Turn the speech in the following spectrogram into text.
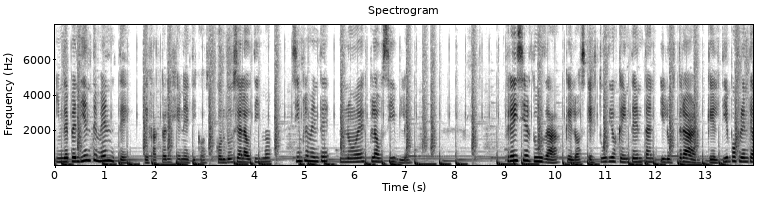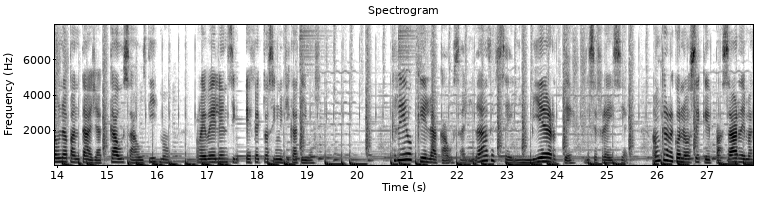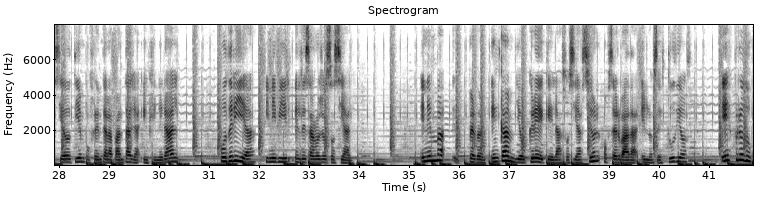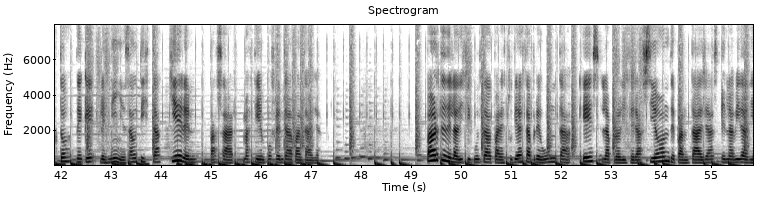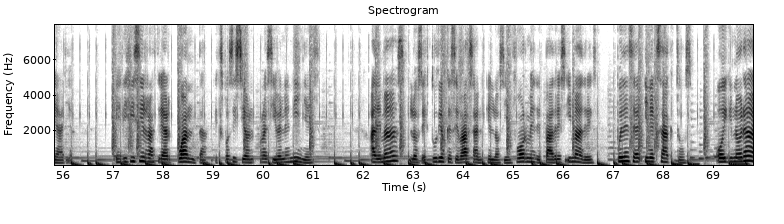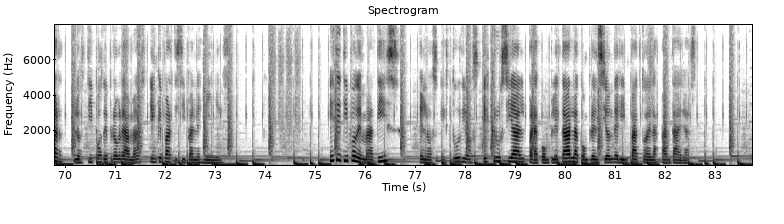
independientemente de factores genéticos, conduce al autismo simplemente no es plausible. Frazier duda que los estudios que intentan ilustrar que el tiempo frente a una pantalla causa autismo revelen efectos significativos. Creo que la causalidad se invierte, dice Frazier, aunque reconoce que pasar demasiado tiempo frente a la pantalla en general podría inhibir el desarrollo social. En, cambio, cree que la asociación observada en los estudios es producto de que las niñas autistas quieren pasar más tiempo frente a la pantalla. Parte de la dificultad para estudiar esta pregunta es la proliferación de pantallas en la vida diaria. Es difícil rastrear cuánta exposición reciben las niñas Además, los estudios que se basan en los informes de padres y madres pueden ser inexactos o ignorar los tipos de programas en que participan las niñas. Este tipo de matiz en los estudios es crucial para completar la comprensión del impacto de las pantallas.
